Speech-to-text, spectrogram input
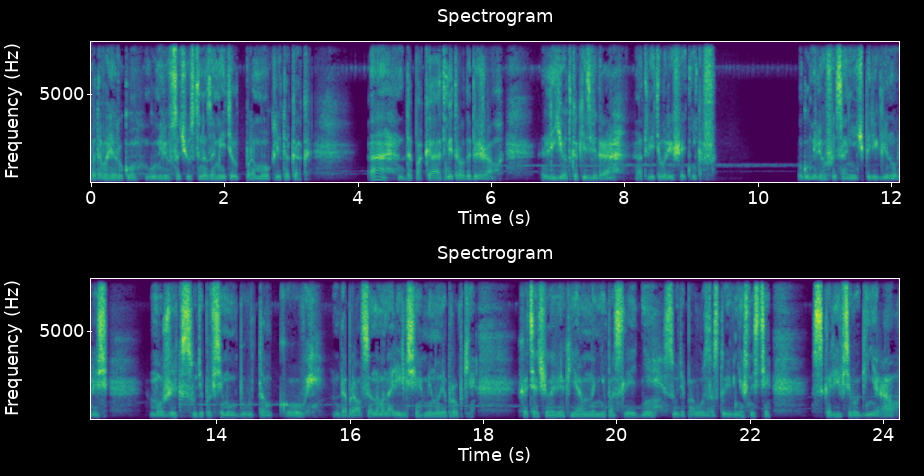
Подавая руку, Гумилев сочувственно заметил, промокли-то как... «А, да пока от метро добежал. Льет, как из ведра», — ответил Решетников. Гумилев и Санич переглянулись. Мужик, судя по всему, был толковый. Добрался на монорельсе, минуя пробки. Хотя человек явно не последний, судя по возрасту и внешности, скорее всего, генерал.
